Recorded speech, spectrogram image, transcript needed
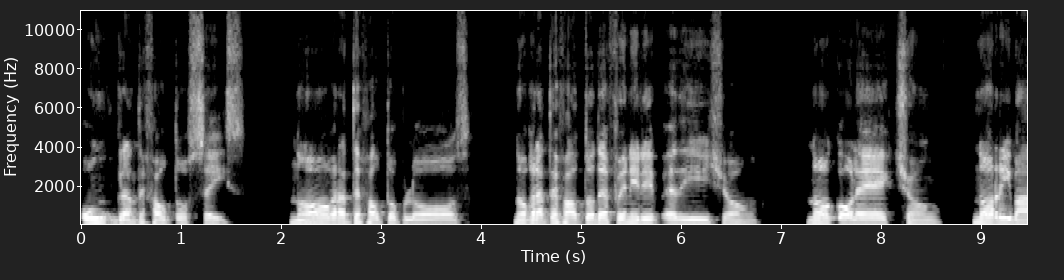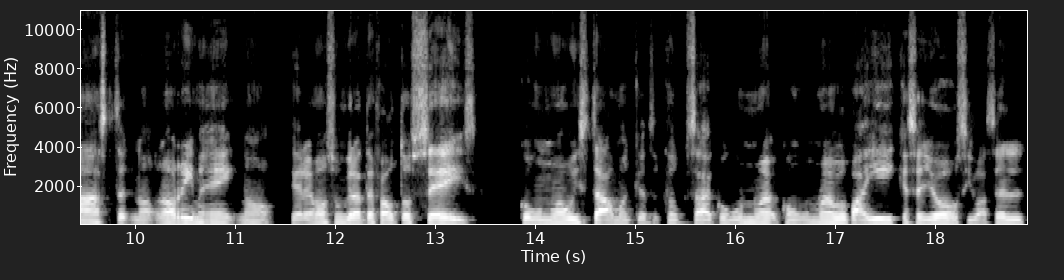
un Grand Theft Auto 6. No Grand Theft Auto Plus, no Grand Theft Auto Definitive Edition, no Collection, no Remaster, no, no Remake, no. Queremos un Grand Theft Auto 6 con un nuevo installment, que, sea, con un, nuevo, con un nuevo país, qué sé yo, si va a ser,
